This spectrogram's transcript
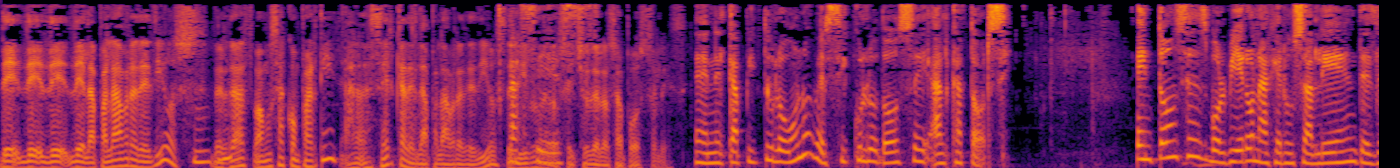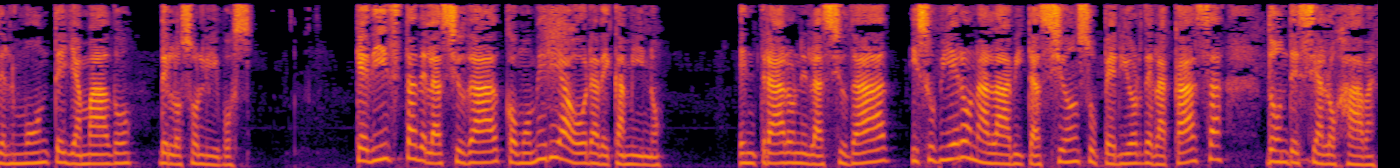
de, de, de, de la palabra de Dios. ¿verdad? Vamos a compartir acerca de la palabra de Dios, del Así libro de los es. Hechos de los Apóstoles. en el capítulo 1, versículo 12 al 14. Entonces volvieron a Jerusalén desde el monte llamado de los olivos, que dista de la ciudad como media hora de camino. Entraron en la ciudad y subieron a la habitación superior de la casa donde se alojaban.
